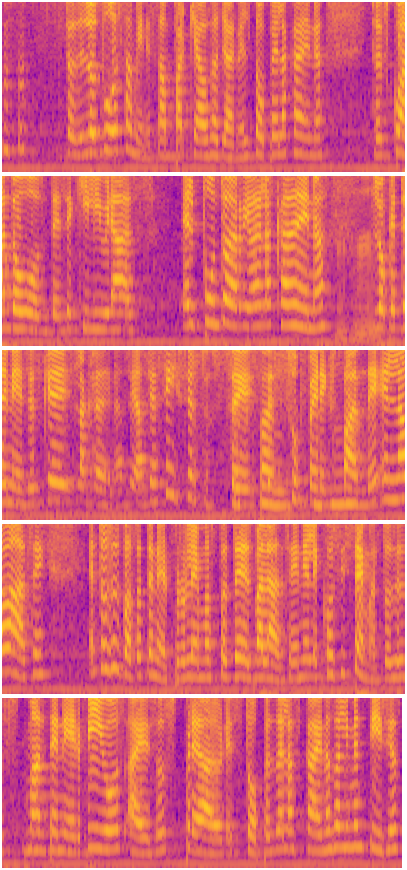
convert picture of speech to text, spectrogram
Entonces los búhos también están parqueados allá en el tope de la cadena. Entonces cuando vos desequilibras el punto de arriba de la cadena, lo que tenés es que la cadena se hace así, ¿cierto? Se, se expande. super expande en la base. Entonces vas a tener problemas pues, de desbalance en el ecosistema. Entonces mantener vivos a esos predadores topes de las cadenas alimenticias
